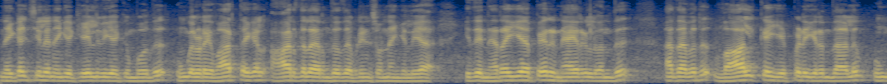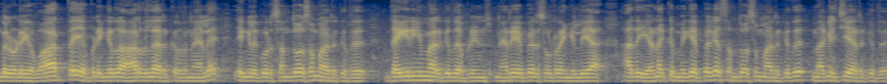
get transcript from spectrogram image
நிகழ்ச்சியில் நீங்கள் கேள்வி கேட்கும்போது உங்களுடைய வார்த்தைகள் ஆறுதலாக இருந்தது அப்படின்னு சொன்னீங்க இல்லையா? இது நிறைய பேர் நேயர்கள் வந்து அதாவது வாழ்க்கை எப்படி இருந்தாலும் உங்களுடைய வார்த்தை அப்படிங்கிறது ஆறுதலாக இருக்கிறதுனால எங்களுக்கு ஒரு சந்தோஷமாக இருக்குது தைரியமாக இருக்குது அப்படின்னு நிறைய பேர் சொல்கிறாங்க இல்லையா? அது எனக்கு மிகப்பெரிய சந்தோஷமாக இருக்குது மகிழ்ச்சியாக இருக்குது.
